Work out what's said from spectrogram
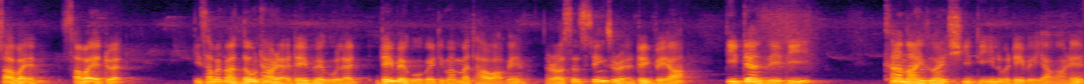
စာပိုက်စာပိုက်အတွက်ဒီစာပိုက်မှာသုံးထားတဲ့အဓိပ္ပာယ်ကိုလည်းအဓိပ္ပာယ်ကိုပဲဒီမှာမှတ်ထားပါမယ်အဲ့တော့ sustain ဆိုတဲ့အဓိပ္ပာယ်ကတည်တံ့စေသည်ခံနိုင်စွမ်းရှိသည်လို့အဓိပ္ပာယ်ရပါတယ်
